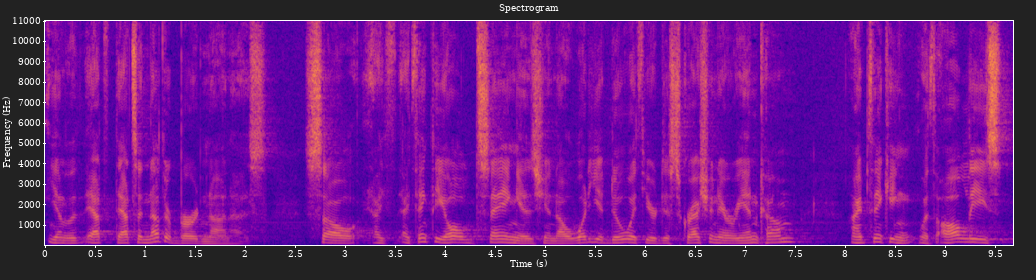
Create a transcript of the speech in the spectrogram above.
you know, that, that's another burden on us. So I, I think the old saying is, you know, what do you do with your discretionary income? I'm thinking with all these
